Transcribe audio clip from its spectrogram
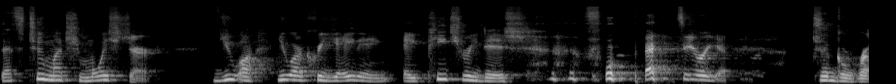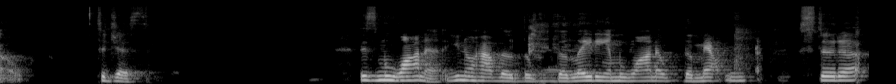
That's too much moisture. You are you are creating a petri dish for bacteria to grow, to just this Moana. You know how the the, the lady in Moana, the mountain, stood up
